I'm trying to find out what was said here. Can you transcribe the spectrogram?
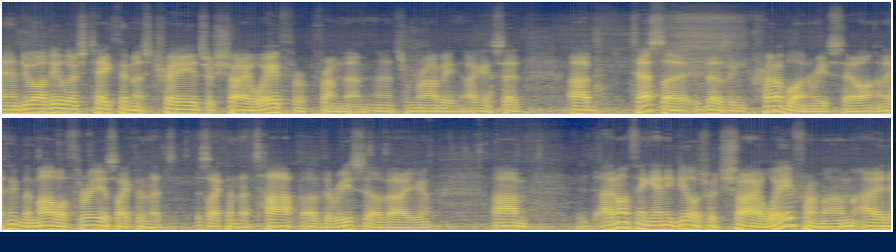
and do all dealers take them as trades or shy away th- from them? And that's from Robbie. Like I said, uh, Tesla does incredible on resale, and I think the Model Three is like in the is like in the top of the resale value. Um, I don't think any dealers would shy away from them. I,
